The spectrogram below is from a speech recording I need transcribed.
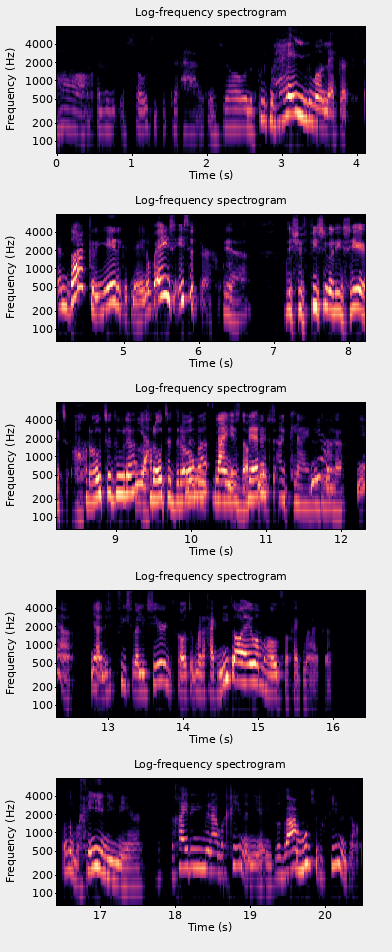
Oh, en dan, zo ziet het eruit en zo. En dan voel ik me helemaal lekker. En daar creëer ik het mee. En opeens is het er gewoon. Ja. Dus je visualiseert grote doelen, Ja. grote dan dromen, maar je stapjes. werkt aan kleine Ja. doelen. Ja. ja, dus ik visualiseer die grote, maar daar ga ik niet al helemaal mijn hoofd van gek maken. Want dan begin je niet meer. Dan ga je er niet meer aan beginnen, niet eens. Want waar moet je beginnen dan?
